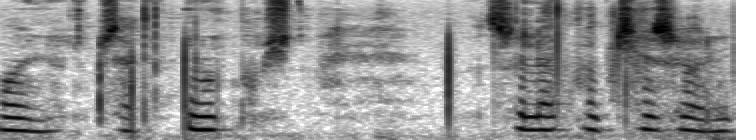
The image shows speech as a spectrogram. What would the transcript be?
oynuyorduk zaten unutmamıştım. Hatırlatmak için söyledim.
